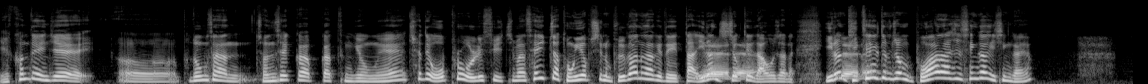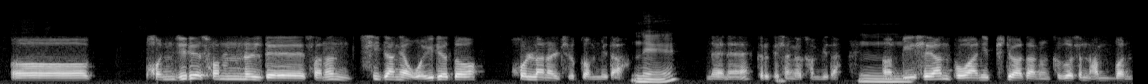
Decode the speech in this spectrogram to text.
예컨대 이제 어, 부동산 전세값 같은 경우에 최대 5% 올릴 수 있지만 세입자 동의 없이는 불가능하게 돼 있다 이런 네네. 지적들이 나오잖아요. 이런 네네. 디테일들은 좀 보완하실 생각이신가요? 어, 본질에 손을 대서는 시장에 오히려 더 혼란을 줄 겁니다. 네. 네네, 그렇게 생각합니다. 음, 어, 미세한 보완이 필요하다면 그것은 한번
